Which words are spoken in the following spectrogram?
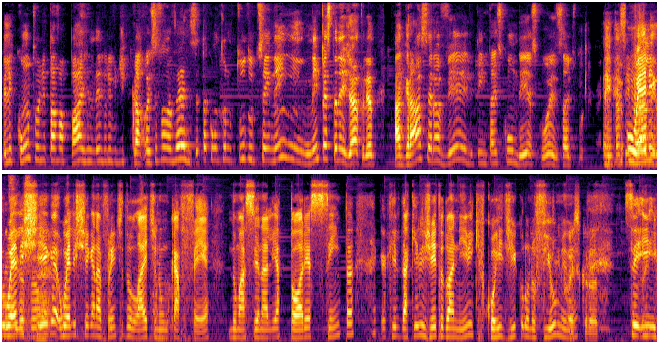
ele conta onde tava a página dentro do livro de carro. Aí você fala, velho, você tá contando tudo sem nem, nem pestanejar, tá ligado? A graça era ver ele tentar esconder as coisas, sabe? Tipo, tentar se O L, o, L chega, o L chega na frente do Light num café, numa cena aleatória, senta aquele, daquele jeito do anime que ficou ridículo no filme, Ficou né? escroto. Cê- e,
